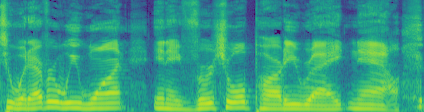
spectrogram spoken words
to whatever we want in a virtual party right now.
